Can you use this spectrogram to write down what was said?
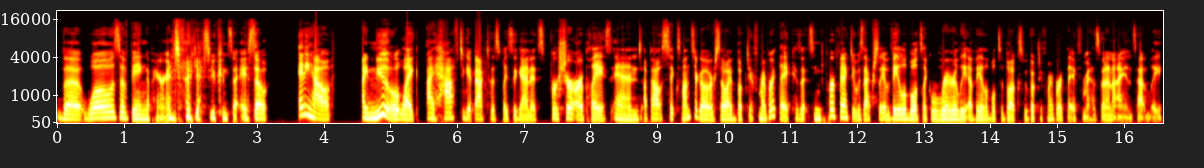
The woes of being a parent, I guess you can say. So anyhow, I knew like I have to get back to this place again. It's for sure our place. And about six months ago or so, I booked it for my birthday because it seemed perfect. It was actually available. It's like rarely available to book. So we booked it for my birthday for my husband and I. And sadly,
